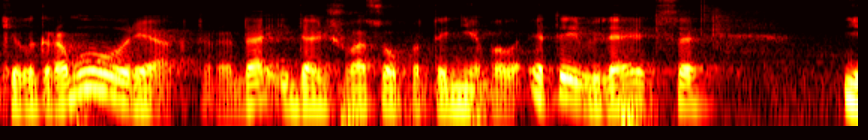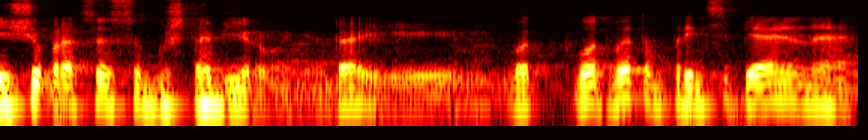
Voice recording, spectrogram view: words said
килограммового реактора, да, и дальше у вас опыта не было, это является еще процессом масштабирования. Да, и вот, вот в этом принципиальная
